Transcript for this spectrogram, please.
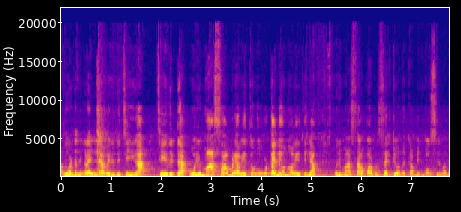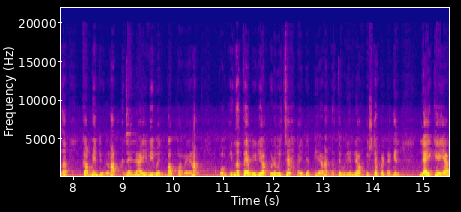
അതുകൊണ്ട് നിങ്ങൾ എല്ലാവരും ഇത് ചെയ്യുക. ചെയ്തിട്ട് ഒരു മാസമാകുമ്പോഴേ അറിയത്തുള്ളൂ. ഉടനെ ഒന്നും അറിയത്തില്ല. ഒരു മാസം ആകുമ്പോൾ റിസൾട്ട് വന്ന് കമന്റ് ബോക്സിൽ വന്ന് കമന്റ് ഇടണം. അല്ലെ ലൈവിൽ വരുമ്പോൾ പറയണം. അപ്പം ഇന്നത്തെ വീഡിയോ ഇവിടെ വെച്ച് വൈൻഡപ്പ് ചെയ്യാണ്. ഇന്നത്തെ വീഡിയോ എല്ലാവർക്കും ഇഷ്ടപ്പെട്ടെങ്കിൽ ലൈക്ക് ചെയ്യുക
